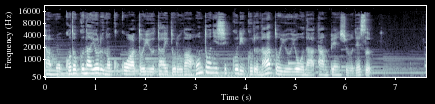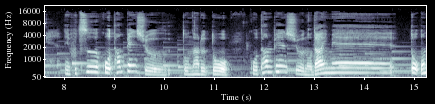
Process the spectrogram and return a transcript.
あもう孤独な夜のココアというタイトルが本当にしっくりくるなというような短編集です。で普通こう短編集となるとこう短編集の題名と同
